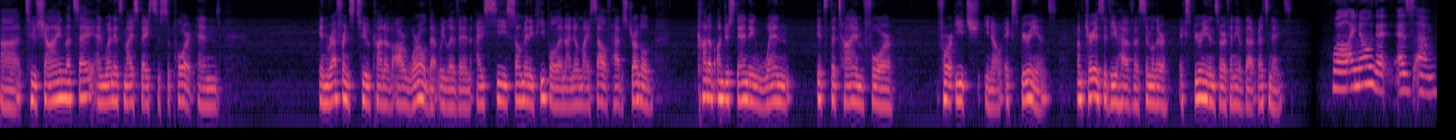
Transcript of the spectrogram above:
uh, to shine let's say and when it's my space to support. And in reference to kind of our world that we live in i see so many people and i know myself have struggled kind of understanding when it's the time for for each you know experience. I'm curious if you have a similar experience or if any of that resonates. Well i know that as um,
